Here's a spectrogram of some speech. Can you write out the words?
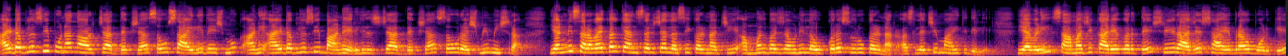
आय डब्ल्यू सी पुना नॉर्थच्या अध्यक्षा सौ सायली देशमुख आणि आय डब्ल्यू सी बाणेर हिल्सच्या अध्यक्षा सौ रश्मी मिश्रा यांनी सर्वायकल कॅन्सरच्या लसीकरणाची अंमलबजावणी लवकरच सुरू करणार असल्याची माहिती दिली. यावेळी सामाजिक कार्यकर्ते श्री राजेश साहेबराव बोडके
